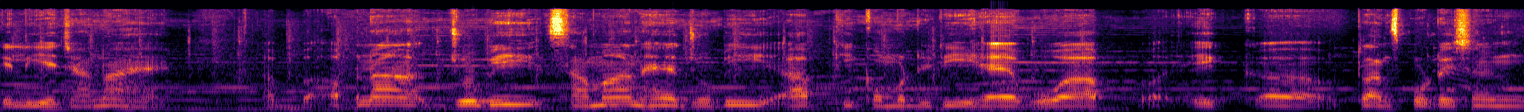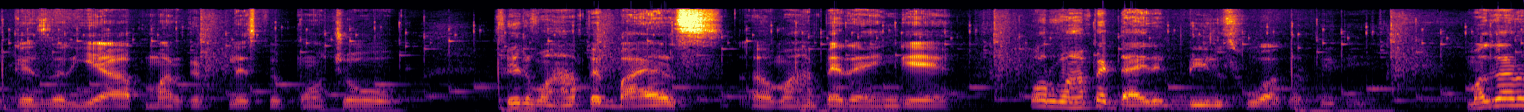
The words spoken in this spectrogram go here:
के लिए जाना है अब अपना जो भी सामान है जो भी आपकी कमोडिटी है वो आप एक ट्रांसपोर्टेशन के ज़रिए आप मार्केट प्लेस पे पहुँचो फिर वहाँ पे बायर्स वहाँ पे रहेंगे। और वहाँ पे डायरेक्ट डील्स हुआ करती थी। मगर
